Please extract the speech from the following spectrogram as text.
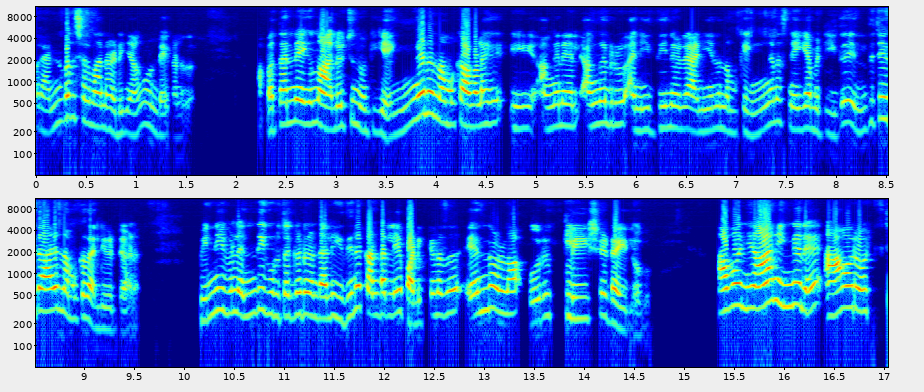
ഒരു അൻപത് ശതമാനം അടി ഞാൻ കൊണ്ടേക്കണത്. അപ്പൊ തന്നെ ഒന്ന് ആലോചിച്ച് നോക്കി എങ്ങനെ നമുക്ക് അവളെ ഈ അങ്ങനെ അങ്ങനെ ഒരു അനീതിനെ ഒരു അനിയനെ നമുക്ക് എങ്ങനെ സ്നേഹിക്കാൻ പറ്റി? ഇത് എന്ത് ചെയ്താലും നമുക്ക് തല്ലി കിട്ടുകയാണ്. പിന്നെ ഇവൾ എന്ത് കുരുത്തക്കേട് കണ്ടാലും ഇതിനെ കണ്ടല്ലേ പഠിക്കണത് എന്നുള്ള ഒരു ക്ലീഷ ഡയലോഗ്. അപ്പൊ ഞാൻ ഇങ്ങനെ ആ ഒരു ഒറ്റ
